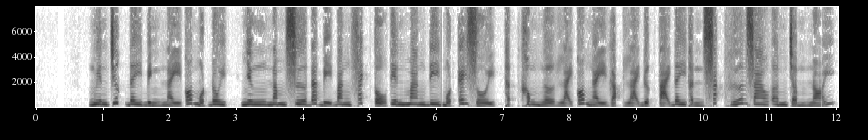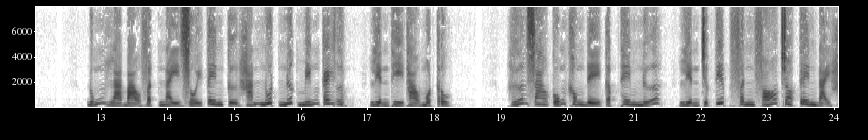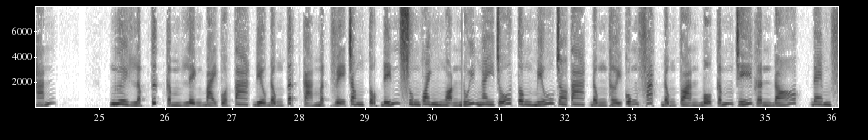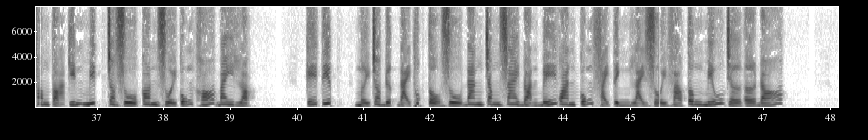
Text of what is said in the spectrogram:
Nguyên trước đây bình này có một đôi, nhưng năm xưa đã bị băng phách tổ tiên mang đi một cái rồi, thật không ngờ lại có ngày gặp lại được tại đây thần sắc hứa giao âm trầm nói. Đúng là bảo vật này rồi tên cử hán nuốt nước miếng cái ực, liền thì thảo một câu. Hứa sao cũng không đề cập thêm nữa, liền trực tiếp phân phó cho tên đại hán. Ngươi lập tức cầm lệnh bài của ta điều động tất cả mật vệ trong tộc đến xung quanh ngọn núi ngay chỗ tôn miếu cho ta đồng thời cũng phát động toàn bộ cấm chế gần đó, đem phong tỏa kín mít cho dù con ruồi cũng khó bay lọt. Kế tiếp, mời cho được đại thúc tổ dù đang trong giai đoạn bế quan cũng phải tỉnh lại rồi vào tôn miếu chờ ở đó.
